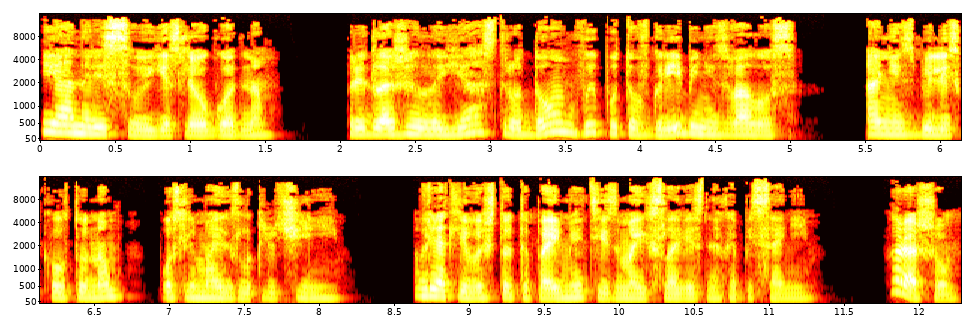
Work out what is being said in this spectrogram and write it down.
«Я нарисую, если угодно», — предложила я, с трудом выпутав гребень из волос. Они сбились колтуном после моих злоключений. Вряд ли вы что-то поймете из моих словесных описаний. Хорошо,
